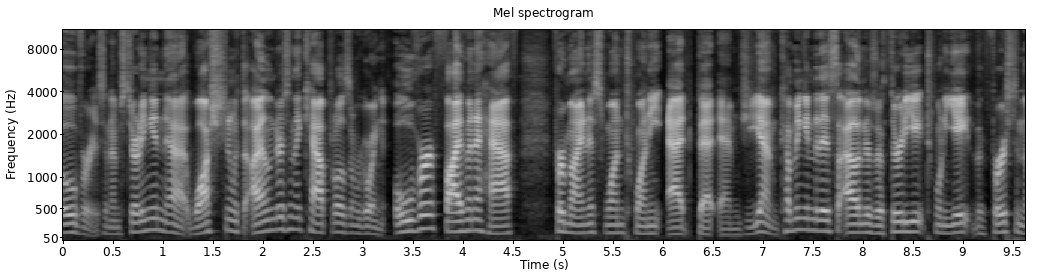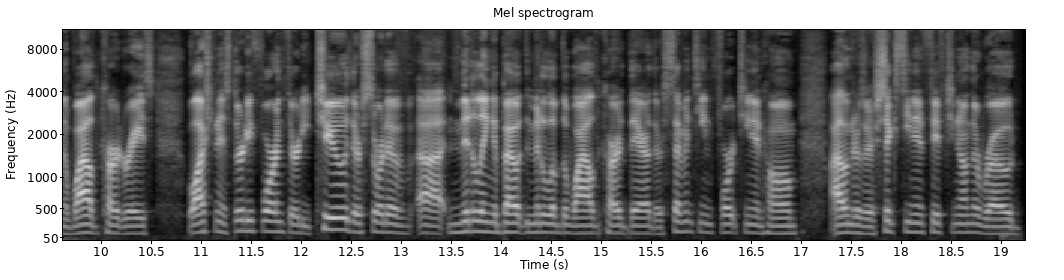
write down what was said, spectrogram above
overs. And I'm starting in uh, Washington with the Islanders and the Capitals, and we're going over five and a half for minus 120 at BetMGM. Coming into this, Islanders are 38 28, the first in the wild card race. Washington is 34 and 32. They're sort of uh, middling about the middle of the wild card there. They're 17 14 at home. Islanders are 16 and 15 on the road.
